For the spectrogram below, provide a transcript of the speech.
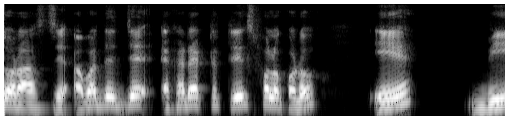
জোড়া আসছে। আমাদের যে এখানে একটা ট্রিক্স ফলো করো। এ বি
